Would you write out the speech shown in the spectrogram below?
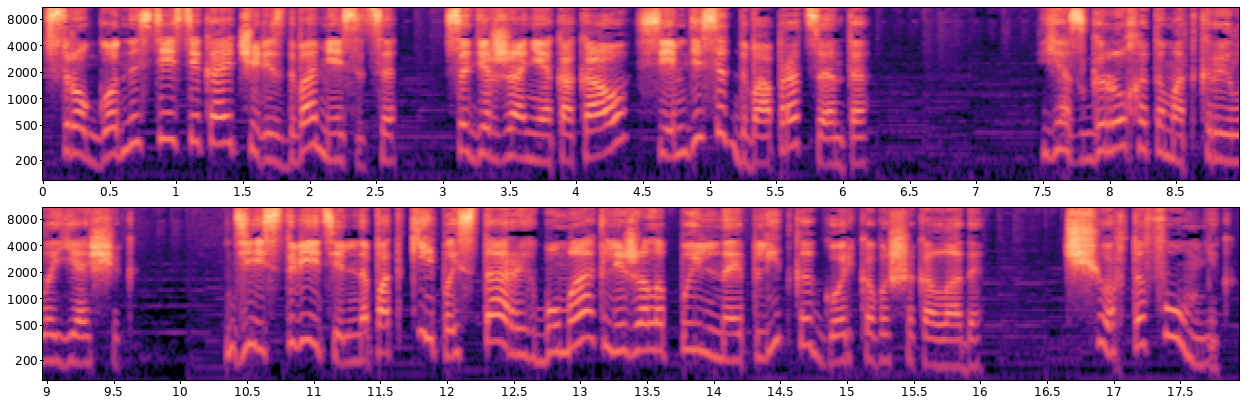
Срок годности истекает через 2 месяца — Содержание какао 72%. Я с грохотом открыла ящик. Действительно, под кипой старых бумаг лежала пыльная плитка горького шоколада. Чертов умник!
